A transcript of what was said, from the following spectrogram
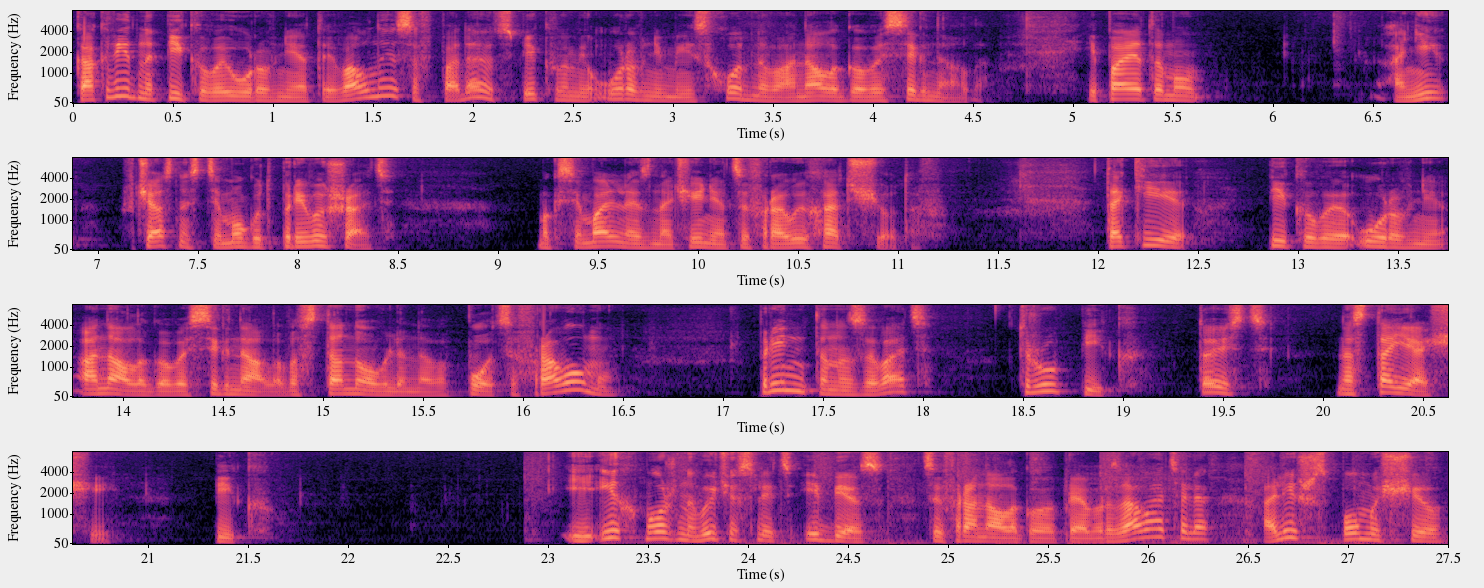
Как видно, пиковые уровни этой волны совпадают с пиковыми уровнями исходного аналогового сигнала. И поэтому они, в частности, могут превышать максимальное значение цифровых отсчетов. Такие пиковые уровни аналогового сигнала, восстановленного по цифровому, принято называть true peak, то есть настоящий пик. И их можно вычислить и без цифроаналогового преобразователя, а лишь с помощью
